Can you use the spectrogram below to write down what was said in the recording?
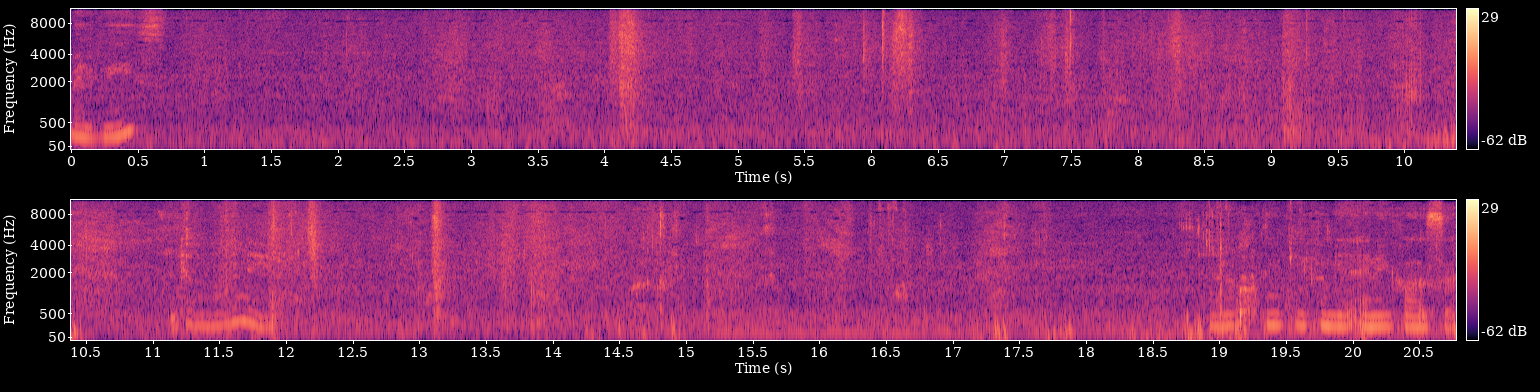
babies. Good morning. I don't think you can get any closer.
